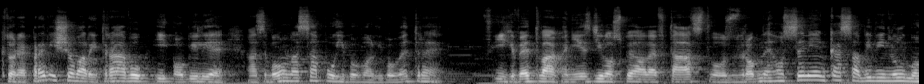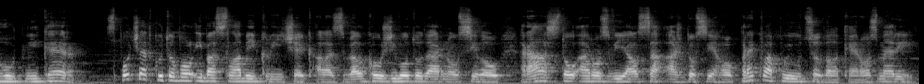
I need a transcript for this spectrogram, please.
ktoré prevyšovali trávu i obilie a zvolna sa pohybovali vo vetre. V ich vetvách hniezdilo spevavé vtáctvo, z drobného semienka sa vyvinul mohutný ker. Spočiatku to bol iba slabý klíček, ale s veľkou životodárnou silou rástol a rozvíjal sa až dosiahol prekvapujúco veľké rozmery.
